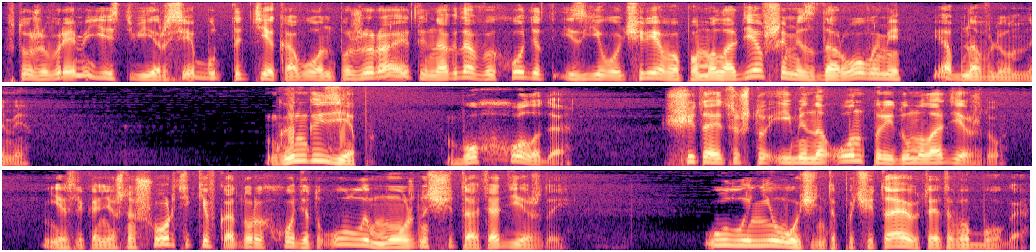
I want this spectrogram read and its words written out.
В то же время есть версия, будто те, кого он пожирает, иногда выходят из его чрева помолодевшими, здоровыми и обновленными. Гынгызеп, бог холода. Считается, что именно он придумал одежду. Если, конечно, шортики, в которых ходят уллы, можно считать одеждой. Уллы не очень-то почитают этого бога.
